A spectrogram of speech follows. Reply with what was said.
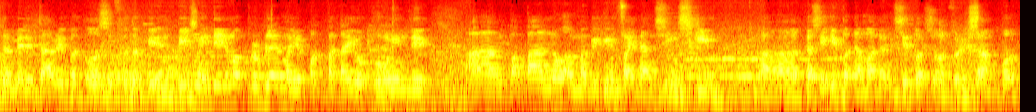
the military but also for the PNP. Hindi naman problema yung pagpatayo kung hindi ang papano ang magiging financing scheme. Uh, kasi iba naman ang sitwasyon. For example,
